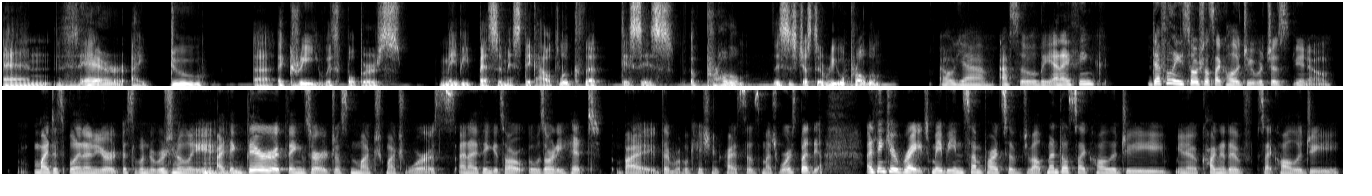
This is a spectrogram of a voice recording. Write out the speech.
And there I do uh, agree with Popper's maybe pessimistic outlook that this is a problem. This is just a real problem. Oh yeah, absolutely. And I think definitely social psychology, which is, you know, my discipline and your discipline originally, I think their things are just much much worse, and I think it's all it was already hit by the replication crisis much worse. But I think you're right. Maybe in some parts of developmental psychology, you know, cognitive psychology,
